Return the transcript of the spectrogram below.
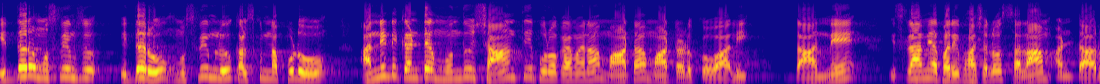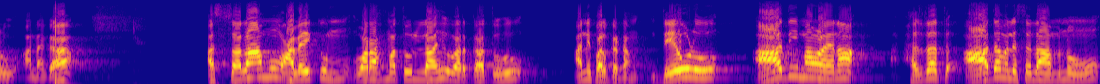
ఇద్దరు ముస్లిమ్స్ ఇద్దరు ముస్లింలు కలుసుకున్నప్పుడు అన్నిటికంటే ముందు శాంతిపూర్వకమైన మాట మాట్లాడుకోవాలి. దాన్నే ఇస్లామియ పరిభాషలో సలాం అంటారు అనగా అస్సలాము అలైకుం వరహమతుల్లాహి వర్కతుహు అని పలకటం. దేవుడు ఆదిమమైన హజరత్ ఆదం అలీస్లాంను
